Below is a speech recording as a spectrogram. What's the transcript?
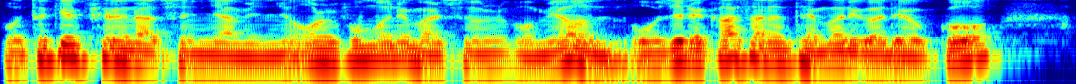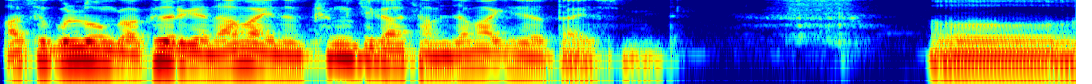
어떻게 표현하셨냐면요. 오늘 본문의 말씀을 보면 5절에 가사는 대머리가 되었고 아스글론과 그들에게 남아있는 평지가 잠잠하게 되었다 했습니다. 어,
